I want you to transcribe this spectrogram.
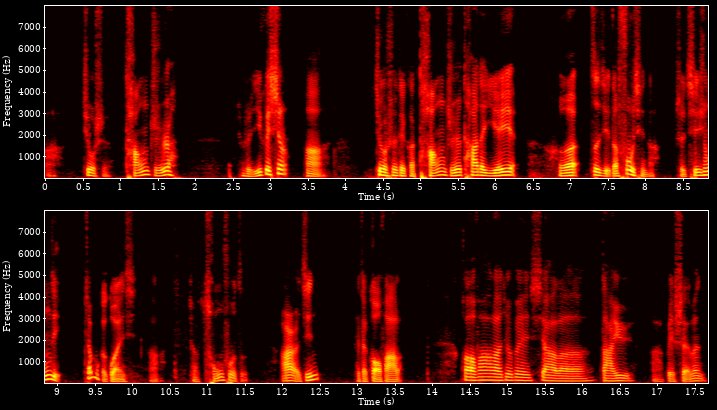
啊？就是堂侄啊，就是一个姓啊，就是这个堂侄他的爷爷和自己的父亲呢是亲兄弟，这么个关系啊，叫从父子。阿尔金给他告发了，告发了就被下了大狱啊，被审问，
